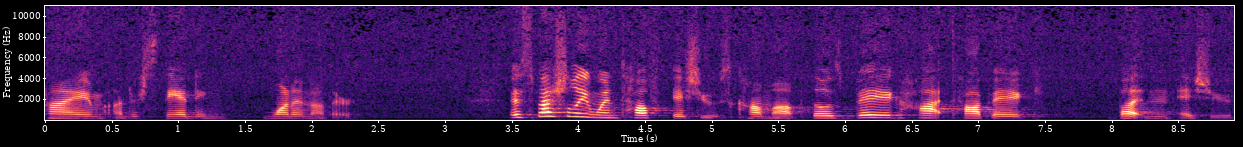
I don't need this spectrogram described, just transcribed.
time understanding one another, especially when tough issues come up, those big, hot topic button issues.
